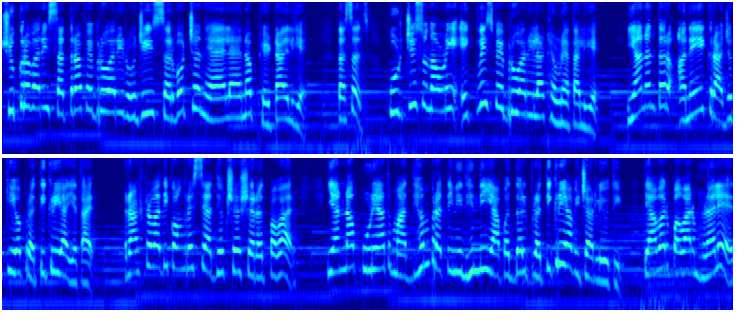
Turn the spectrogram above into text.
शुक्रवारी सतरा फेब्रुवारी रोजी सर्वोच्च न्यायालयानं फेटाळली आहे. तसंच पुढची सुनावणी एकवीस फेब्रुवारीला ठेवण्यात आली आहे. यानंतर अनेक राजकीय प्रतिक्रिया येत आहेत. राष्ट्रवादी काँग्रेसचे अध्यक्ष शरद पवार यांना पुण्यात माध्यम प्रतिनिधींनी याबद्दल प्रतिक्रिया विचारली होती. त्यावर पवार म्हणाले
